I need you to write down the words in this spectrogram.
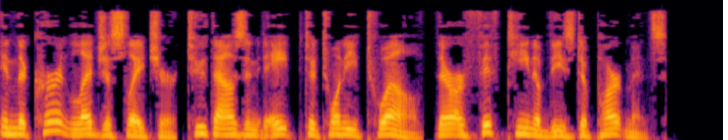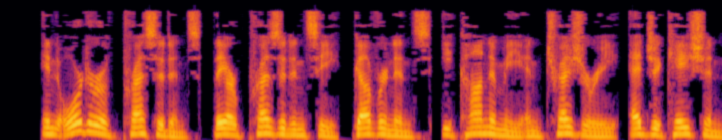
In the current legislature 2008 there are 15 of these departments. In order of precedence, they are presidency, governance, economy and treasury, education,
